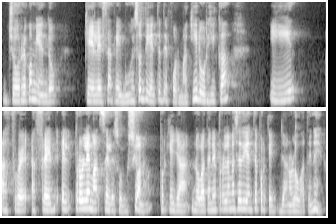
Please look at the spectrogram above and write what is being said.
yo recomiendo que le saquemos esos dientes de forma quirúrgica y a Fred, el problema se le soluciona porque ya no va a tener problema ese diente porque ya no lo va a tener.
